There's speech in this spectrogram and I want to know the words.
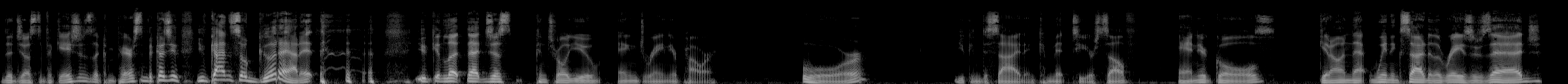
the justifications, the comparison, because you, you've gotten so good at it, you can let that just control you and drain your power. Or you can decide and commit to yourself and your goals, get on that winning side of the razor's edge,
